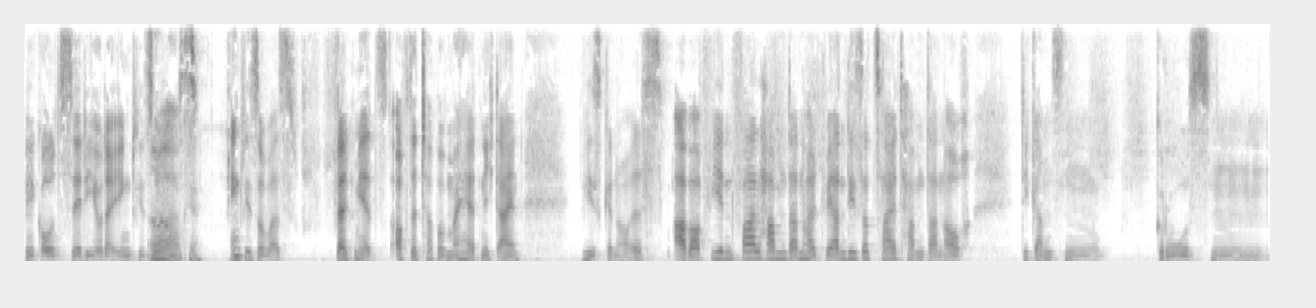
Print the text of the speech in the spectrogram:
big old city oder irgendwie Ah, sowas. okay. Irgendwie sowas. Fällt mir jetzt off the top of my head nicht ein, wie es genau ist. Aber auf jeden Fall haben dann halt während dieser Zeit haben dann auch die ganzen großen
